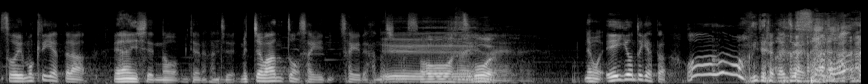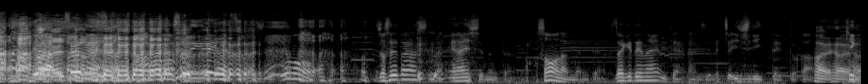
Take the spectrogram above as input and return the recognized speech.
そういう目的だったら「え何してんの?」みたいな感じでめっちゃワントーン下げに下げで話します、へーすごいはははでも営業の時だったら「おー!」みたいな感じです。かいや それぐらいでででも女性と話して「え何してんの?」みたいなあ「そうなんだ」みたいな「ふざけてない?」みたいな感じでめっちゃいじり行ったりとか、はいはいはい結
